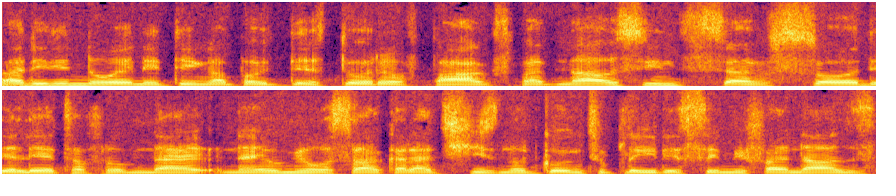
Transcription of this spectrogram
I didn't know anything about the story of Parks, but now since I saw the letter from Naomi Osaka that she's not going to play the semifinals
